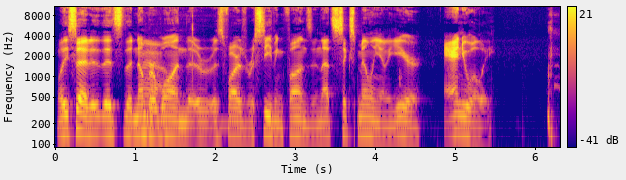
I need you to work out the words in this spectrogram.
Well, he said it's the number Yeah. one as far as receiving funds, and that's six million a year annually.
